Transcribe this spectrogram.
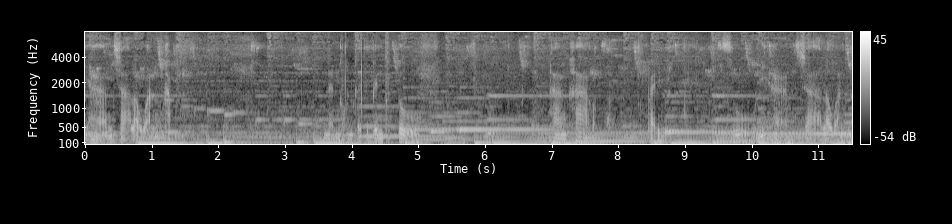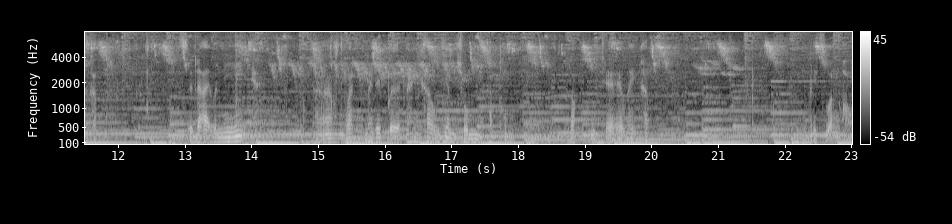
วิหารชาละวันครับด้านโน้นก็จะเป็นประตู ทางข้ามไปสู่วิหารชาละวันนะครับเสียดายวันนี้ทางวัดไม่ได้เปิดให้เข้าเยี่ยมชมนะครับผม ล็อกกุญแจไว้ครับ ในส่วนของ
